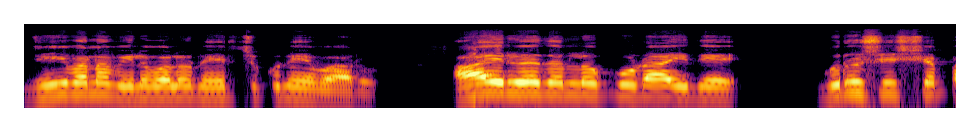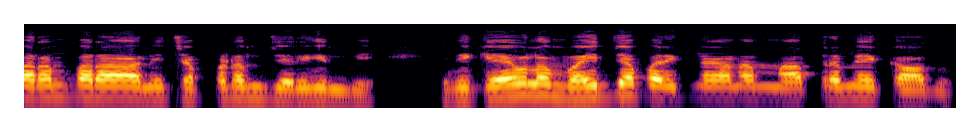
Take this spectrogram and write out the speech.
జీవన విలువలు నేర్చుకునేవారు. ఆయుర్వేదంలో కూడా ఇదే గురు శిష్య పరంపర అని చెప్పడం జరిగింది. ఇది కేవలం వైద్య పరిజ్ఞానం మాత్రమే కాదు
